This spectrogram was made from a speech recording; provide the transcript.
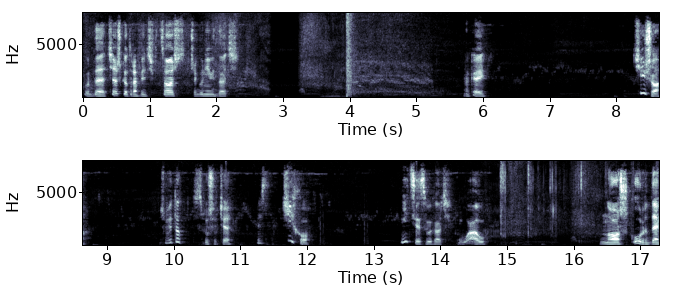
Kurde, ciężko trafić w coś, czego nie widać. Okej. Cisza. Czy wy to słyszycie? Jest cicho. Nic nie słychać. Wow. Noż kurde,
